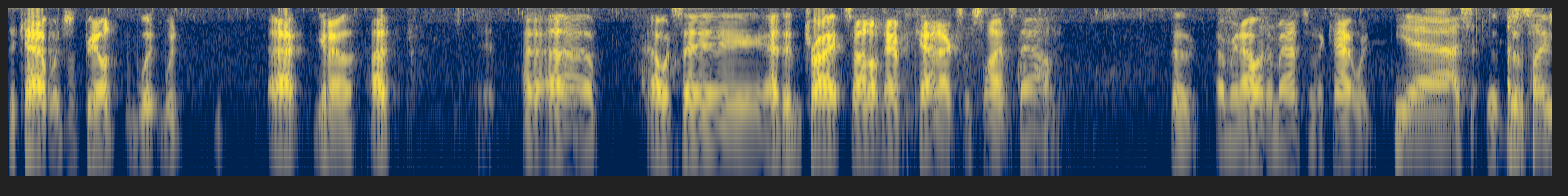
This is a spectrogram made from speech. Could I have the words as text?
the cat would just be able would would uh, you know I I uh, I would say I didn't try it, so I don't know if the cat actually slides down. So I mean, I would imagine the cat would. Yeah, I, s- Just- I suppose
